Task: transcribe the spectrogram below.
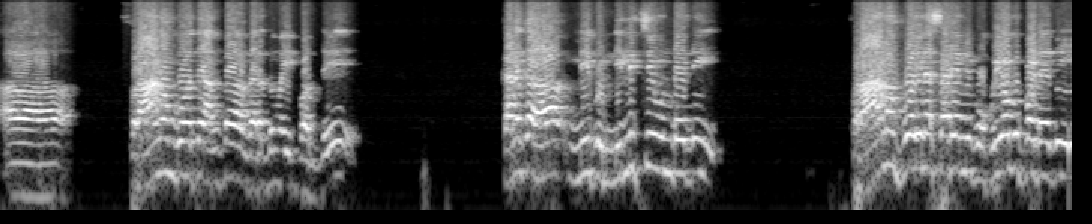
ఆ ప్రాణం పోతే అంత వ్యర్థమైపోద్ది. కనుక మీకు నిలిచి ఉండేది ప్రాణం పోయినా సరే మీకు ఉపయోగపడేది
